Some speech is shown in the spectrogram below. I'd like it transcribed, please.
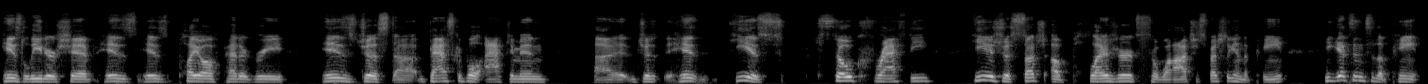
his leadership, his his playoff pedigree, his just uh, basketball acumen, uh, just his he is so crafty. He is just such a pleasure to watch, especially in the paint. He gets into the paint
